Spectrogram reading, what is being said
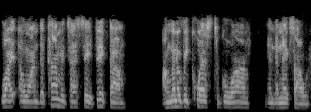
why I want the comments. I say, Vic, um, I'm gonna request to go on in the next hour.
